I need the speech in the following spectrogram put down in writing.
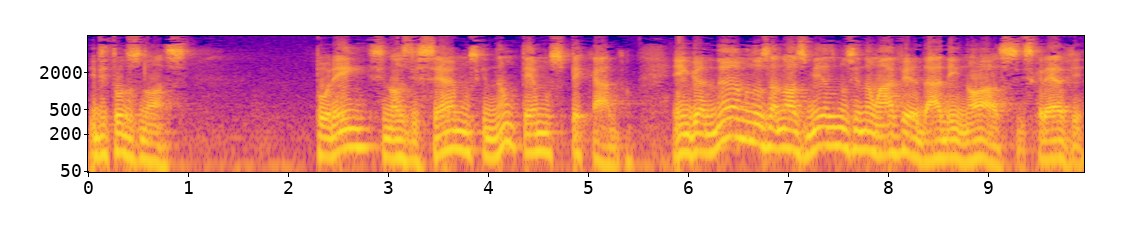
e de todos nós. Porém, se nós dissermos que não temos pecado, enganamos-nos a nós mesmos e não há verdade em nós, escreve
